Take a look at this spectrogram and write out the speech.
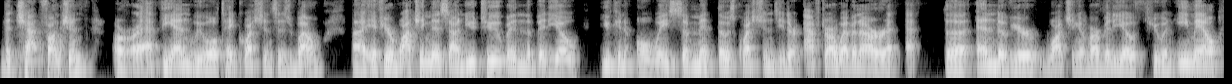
the chat function, or, or, at the end, we will take questions as well. Uh, if you're watching this on YouTube in the video, you can always submit those questions either after our webinar or at, at the end of your watching of our video through an email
